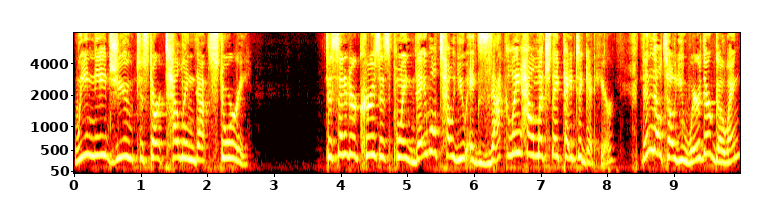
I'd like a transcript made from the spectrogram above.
We need you to start telling that story. To Senator Cruz's point, they will tell you exactly how much they paid to get here. Then they'll tell you where they're going,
